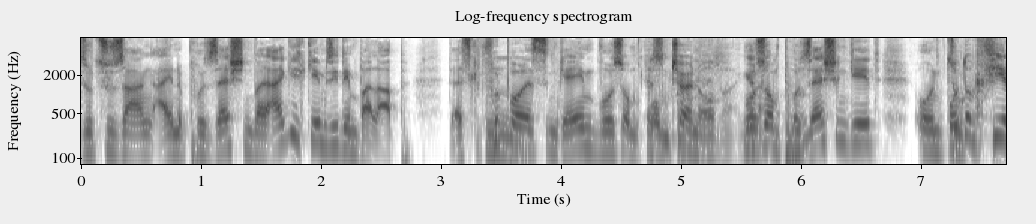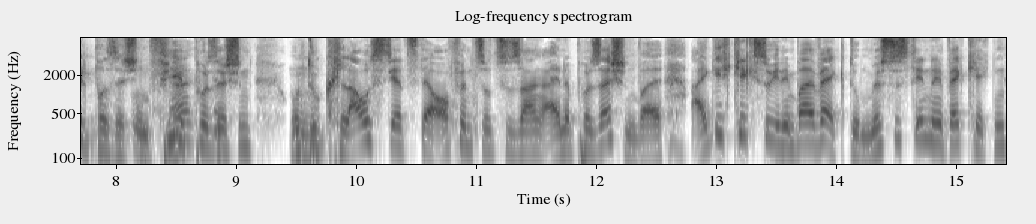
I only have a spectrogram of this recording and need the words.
sozusagen eine Possession, weil eigentlich geben sie den Ball ab. Das Football mhm. ist ein Game, wo es um, um Turnover, wo genau. es um Possession geht und, und um Field Position, um Field Position ja. und mhm. du klaust jetzt der Offense sozusagen eine Possession, weil eigentlich kickst du ihn den Ball weg. Du müsstest den wegkicken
